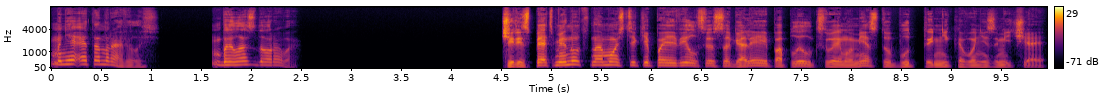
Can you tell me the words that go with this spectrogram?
Мне это нравилось. Было здорово. Через пять минут на мостике появился Сагале и поплыл к своему месту, будто никого не замечая.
